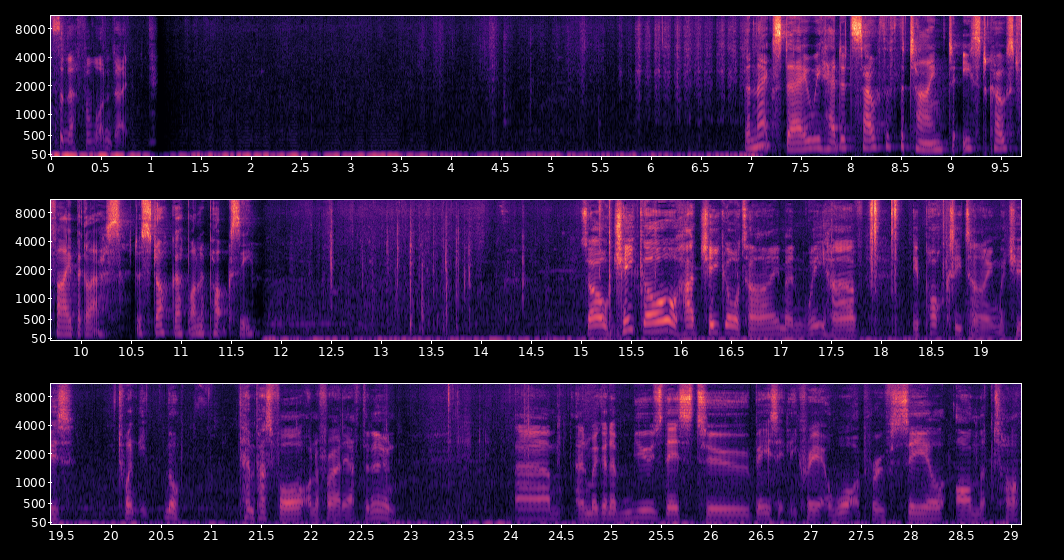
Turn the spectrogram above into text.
It's enough for one day. The next day, we headed south of the Tyne to East Coast Fiberglass to stock up on epoxy. So Chico had Chico time and we have epoxy time, which is 20, no, 10 past four on a Friday afternoon. Um, and we're going to use this to basically create a waterproof seal on the top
